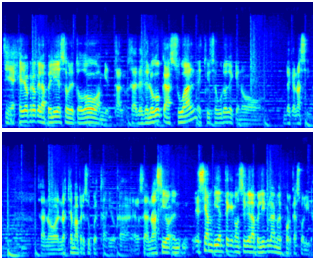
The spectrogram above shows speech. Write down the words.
Sí, es que yo creo que la peli es sobre todo ambiental. O sea, desde luego casual, estoy seguro de que no, de que no ha sido. O sea, no, no es tema presupuestario. O sea, no ha sido. en- Ese ambiente que consigue la película no es por casualidad.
